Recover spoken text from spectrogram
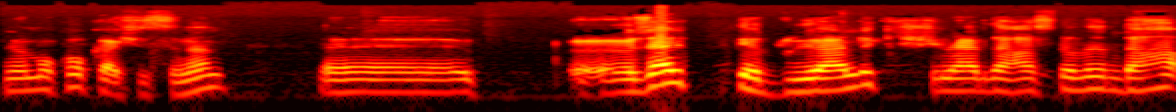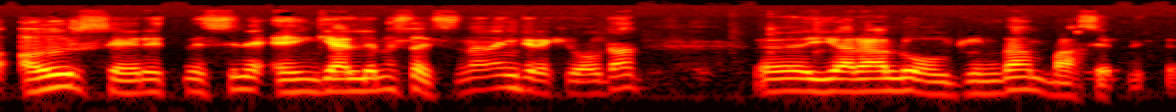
pneumokok aşısının e, özellikle duyarlı kişilerde hastalığın daha ağır seyretmesini engellemesi açısından en direkt yoldan e, yararlı olduğundan bahsetmekte.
